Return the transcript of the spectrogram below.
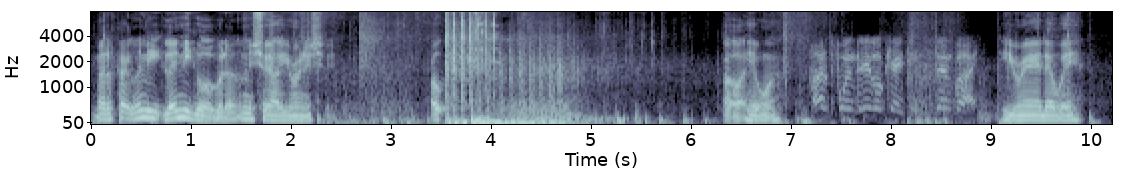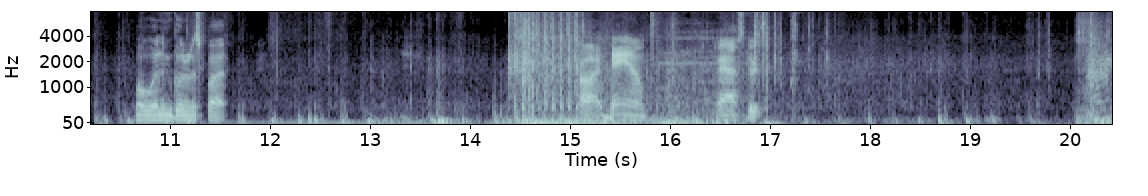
Matter of fact, let me let me go over there. Let me show you how you run this shit. Oh. Oh, I hit one. He ran that way. Oh well, let me go to the spot. Alright, damn. Bastard. Target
